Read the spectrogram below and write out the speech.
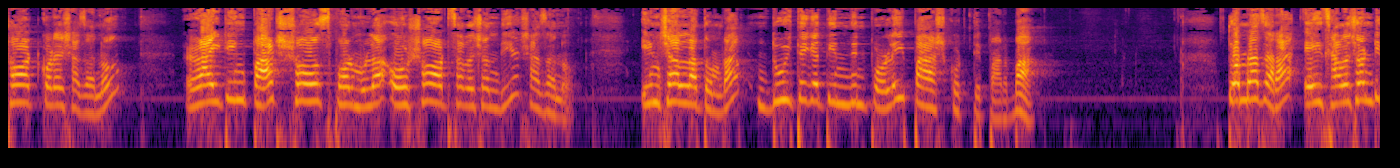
শর্ট করে সাজানো। রাইটিং পার্ট সহজ ফর্মুলা ও শর্ট সাজেশন দিয়ে সাজানো। ইনশাল্লাহ তোমরা দুই থেকে তিন দিন পড়লেই পাস করতে পারবা। তোমরা যারা এই সাজেশনটি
